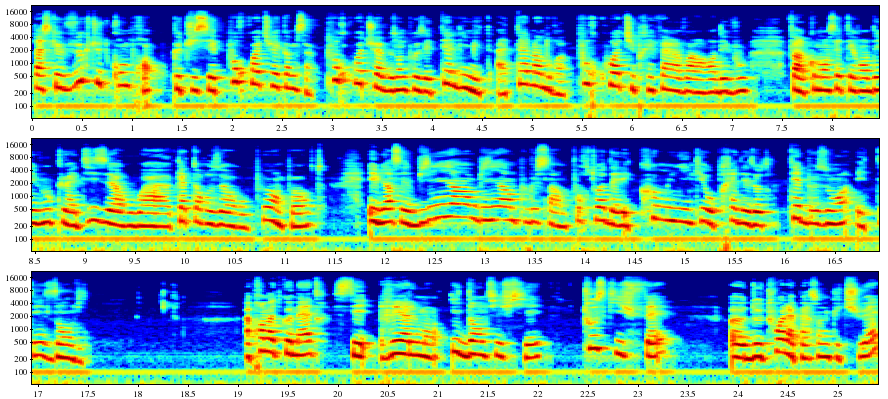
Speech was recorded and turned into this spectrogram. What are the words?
Parce que vu que tu te comprends, que tu sais pourquoi tu es comme ça, pourquoi tu as besoin de poser telle limite à tel endroit, pourquoi tu préfères avoir un rendez-vous, enfin commencer tes rendez-vous que à 10h ou à 14h ou peu importe, eh bien c'est bien bien plus simple pour toi d'aller communiquer auprès des autres tes besoins et tes envies. Apprendre à te connaître, c'est réellement identifier tout ce qui fait de toi la personne que tu es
